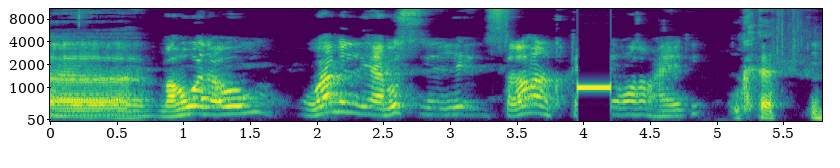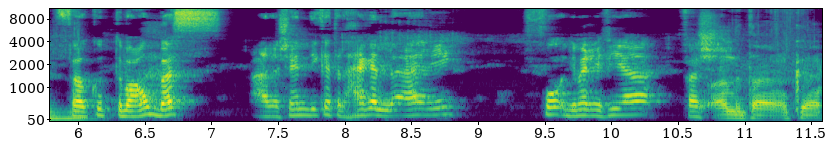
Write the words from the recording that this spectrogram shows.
آه، ما هو العوم وبعمل يعني بص الصراحة أنا كنت معظم حياتي. okay فكنت بعوم بس علشان دي كانت الحاجة اللي أهلي فوق دماغي فيها فشخ. okay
